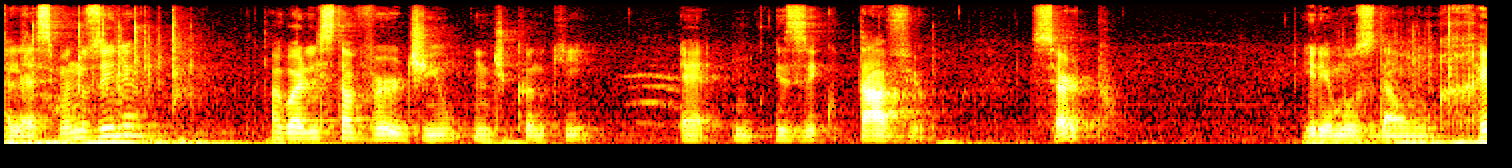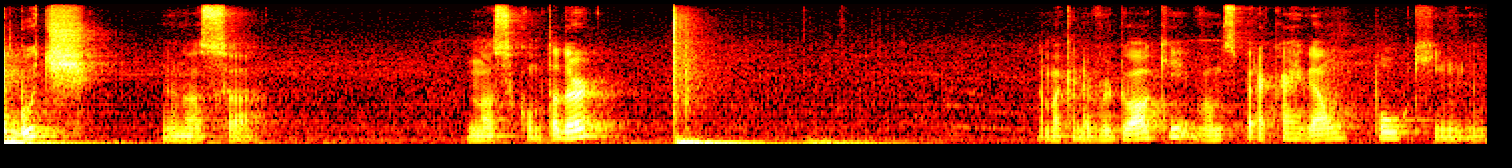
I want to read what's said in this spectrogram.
ls menos ilha. Agora ele está verdinho, indicando que é um executável, certo? Iremos dar um reboot no nosso, no nosso computador. Na máquina virtual aqui, vamos esperar carregar um pouquinho.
